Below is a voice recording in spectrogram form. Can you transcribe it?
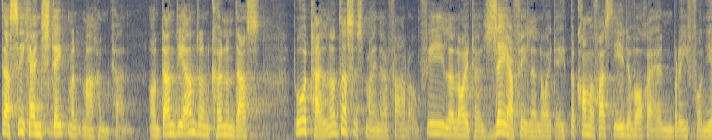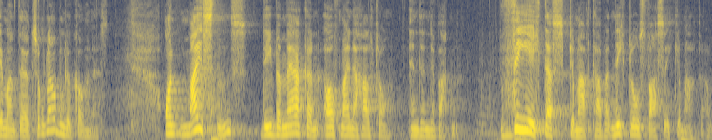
dass ich ein Statement machen kann und dann die anderen können das beurteilen. Und das ist meine Erfahrung. Viele Leute, sehr viele Leute, ich bekomme fast jede Woche einen Brief von jemandem, der zum Glauben gekommen ist. Und meistens, die bemerken auf meine Haltung in den Debatten, wie ich das gemacht habe, nicht bloß was ich gemacht habe.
